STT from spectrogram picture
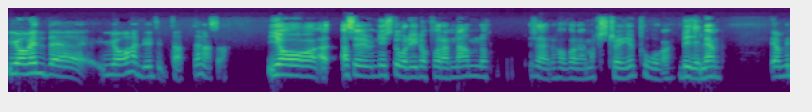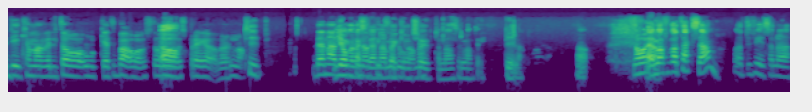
jag vet inte. Jag hade ju typ tagit den alltså. Ja, alltså nu står det ju dock våra namn och så här, har våra matchtröjor på bilen. Ja, men det kan man väl ta och åka till Bauhaus stå Ja. och spraya över eller något. Typ. Den hade Ja men alltså den fixa man kunnat köra utomlands eller någonting. Bilen. Ja, Nej, ja. man får vara tacksam att det finns sådana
